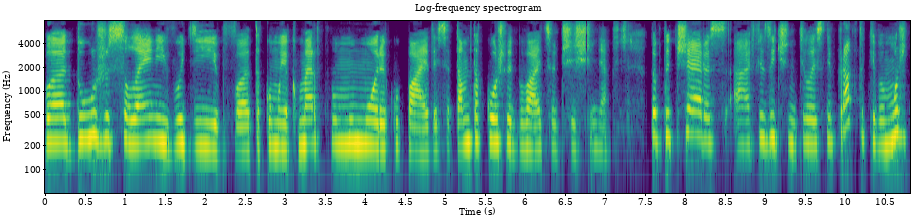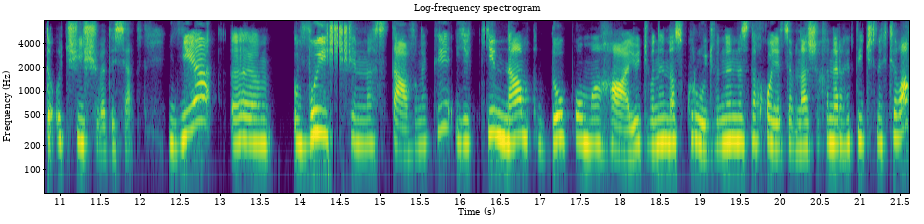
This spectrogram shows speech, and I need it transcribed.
В дуже соленій воді, в такому як мертвому морі купаєтеся, там також відбувається очищення. Тобто, через фізичні тілесні практики ви можете очищуватися. Є е, вищі наставники, які нам допомагають, вони нас круть, вони не знаходяться в наших енергетичних тілах,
